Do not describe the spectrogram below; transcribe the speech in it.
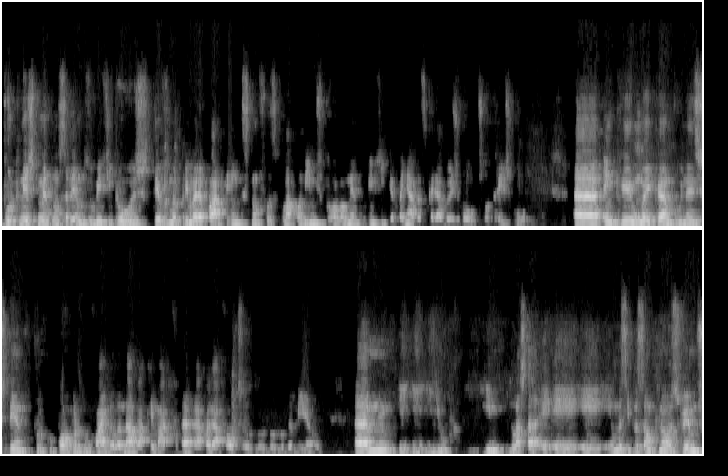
porque neste momento não sabemos. O Benfica hoje teve uma primeira parte em que, se não fosse lá podíamos, provavelmente o Benfica apanhava se calhar dois golos ou três golos. Uh, em que um meio campo inexistente, porque o pobre do Weigl andava a queimar, a, a apagar fogos do, do, do Gabriel. Um, e, e, e, o, e lá está, é, é, é, é uma situação que nós vemos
